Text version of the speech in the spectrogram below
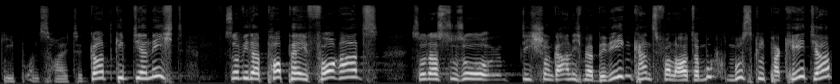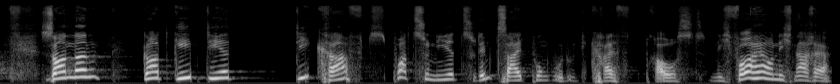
gib uns heute. Gott gibt dir nicht so wie der Popeye Vorrat, so dass du so dich schon gar nicht mehr bewegen kannst vor lauter Muskelpaket, ja, sondern Gott gibt dir die Kraft portioniert zu dem Zeitpunkt, wo du die Kraft brauchst, nicht vorher und nicht nachher.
